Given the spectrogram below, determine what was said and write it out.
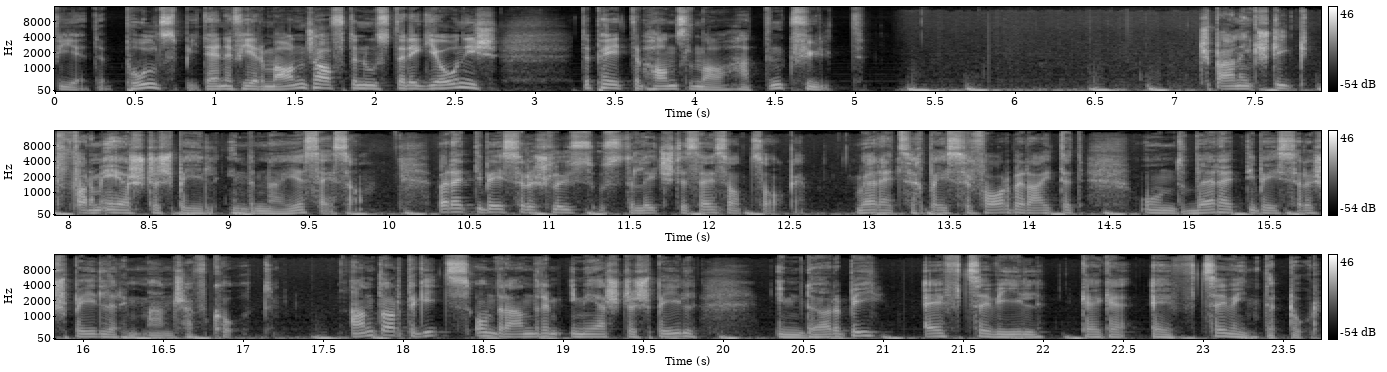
Wie der Puls bei diesen vier Mannschaften aus der Region ist, der Peter Hanselmann hat ihn gefühlt. Die Spannung steigt vor dem ersten Spiel in der neuen Saison. Wer hat die besseren Schlüsse aus der letzten Saison gezogen? Wer hat sich besser vorbereitet und wer hat die besseren Spieler in die Mannschaft geholt? Antworten gibt es unter anderem im ersten Spiel im Derby FC Wil gegen FC Winterthur.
